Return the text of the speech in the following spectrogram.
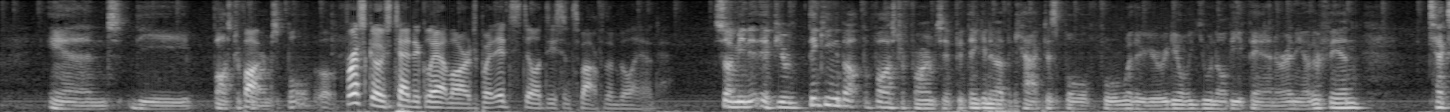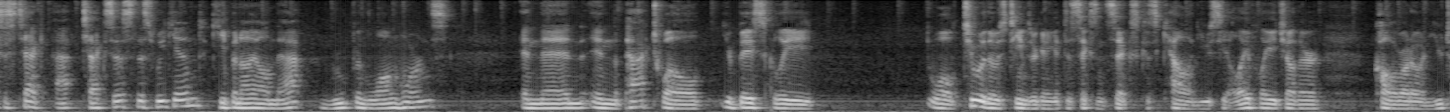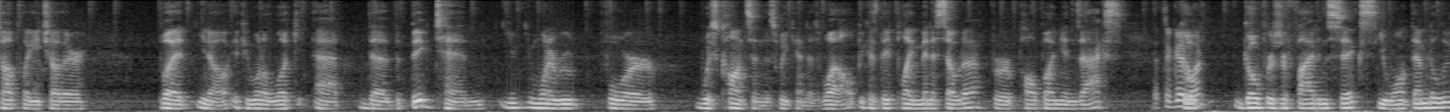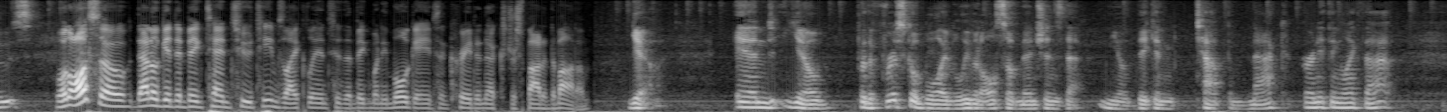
and the Foster Farms Bowl. Well, Frisco's technically at large, but it's still a decent spot for them to land. So I mean, if you're thinking about the Foster Farms, if you're thinking about the Cactus Bowl for whether you're a UNLV fan or any other fan, Texas Tech at Texas this weekend. Keep an eye on that. Root for the Longhorns. And then in the Pac-12, you're basically well, two of those teams are going to get to six and six because Cal and UCLA play each other, Colorado and Utah play each other. But you know, if you want to look at the the Big Ten, you, you want to root for Wisconsin this weekend as well because they play Minnesota for Paul Bunyan's axe. That's a good Go- one. Gophers are five and six. You want them to lose. Well, also that'll get the Big Ten two teams likely into the Big Money Bowl games and create an extra spot at the bottom. Yeah. And, you know, for the Frisco Bowl, I believe it also mentions that, you know, they can tap the MAC or anything like that.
